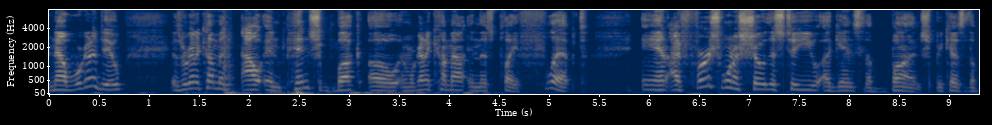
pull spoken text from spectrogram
Now, what we're going to do is we're going to come in, out and pinch Buck O, and we're going to come out in this play flipped. And I first want to show this to you against the bunch, because the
